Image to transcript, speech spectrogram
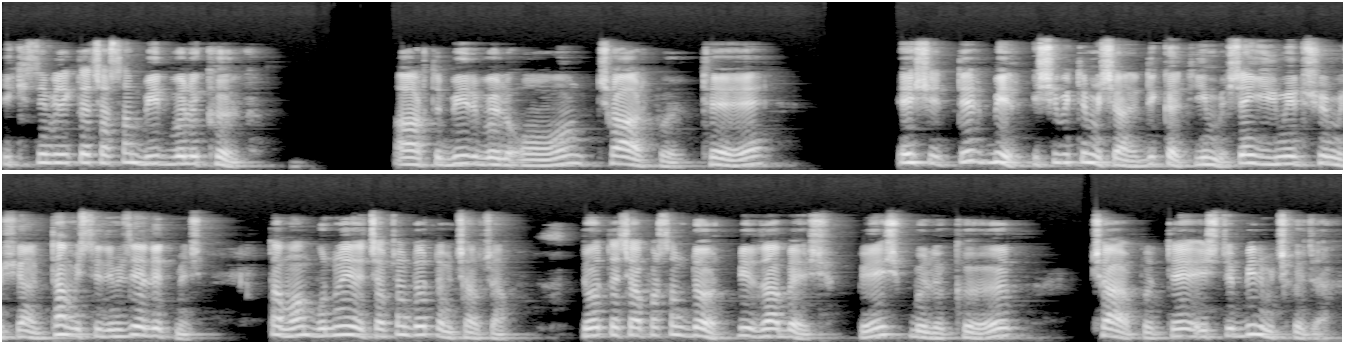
İkisini birlikte açarsam 1 bölü 40 artı 1 bölü 10 çarpı t eşittir 1. İşi bitirmiş yani. Dikkat 25'ten 20'ye düşürmüş. Yani tam istediğimizi elde etmiş. Tamam bunu neyle çarpacağım? 4 ile mi çarpacağım? 4 ile çarparsam 4. 1 daha 5. 5 bölü 40 çarpı t eşittir 1 mi çıkacak?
